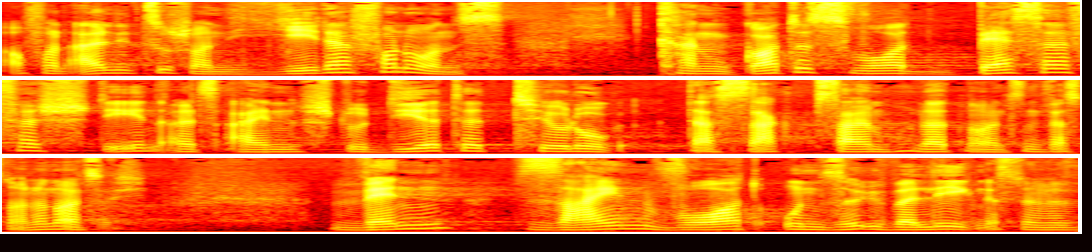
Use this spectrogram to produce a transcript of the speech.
auch von allen, die zuschauen, jeder von uns kann Gottes Wort besser verstehen als ein studierter Theologe. Das sagt Psalm 119, Vers 99. Wenn sein Wort unser Überlegen ist, wenn wir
